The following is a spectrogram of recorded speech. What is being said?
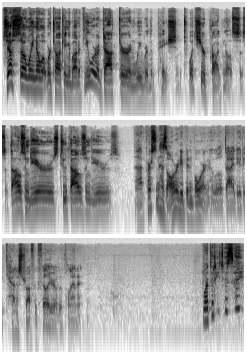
Just so we know what we're talking about, if you were a doctor and we were the patient, what's your prognosis? A thousand years, two thousand years? A person has already been born who will die due to catastrophic failure of the planet. What did he just say?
